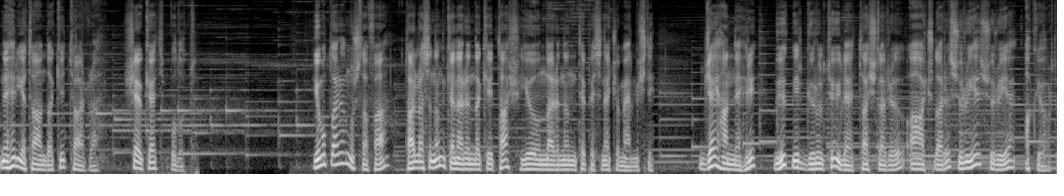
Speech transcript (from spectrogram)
Nehir yatağındaki tarla Şevket Bulut Yumukların Mustafa, tarlasının kenarındaki taş yığınlarının tepesine çömelmişti. Ceyhan Nehri büyük bir gürültüyle taşları, ağaçları sürüye sürüye akıyordu.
